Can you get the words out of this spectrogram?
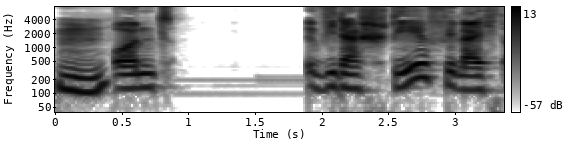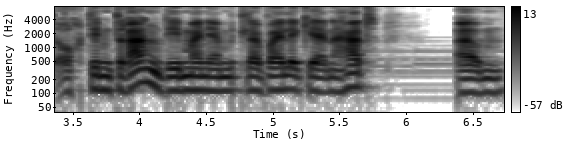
mhm. und widerstehe vielleicht auch dem Drang, den man ja mittlerweile gerne hat, ähm,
